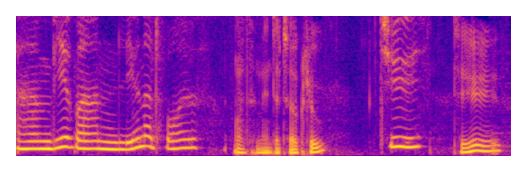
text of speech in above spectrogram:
Ähm, wir waren Leonard Wolf. und Samantha Joe Clue. Tschüss. Tschüss.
